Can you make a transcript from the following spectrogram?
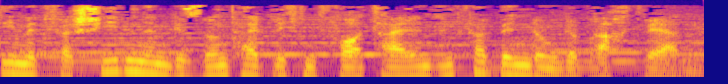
die mit verschiedenen gesundheitlichen Vorteilen in Verbindung gebracht werden.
